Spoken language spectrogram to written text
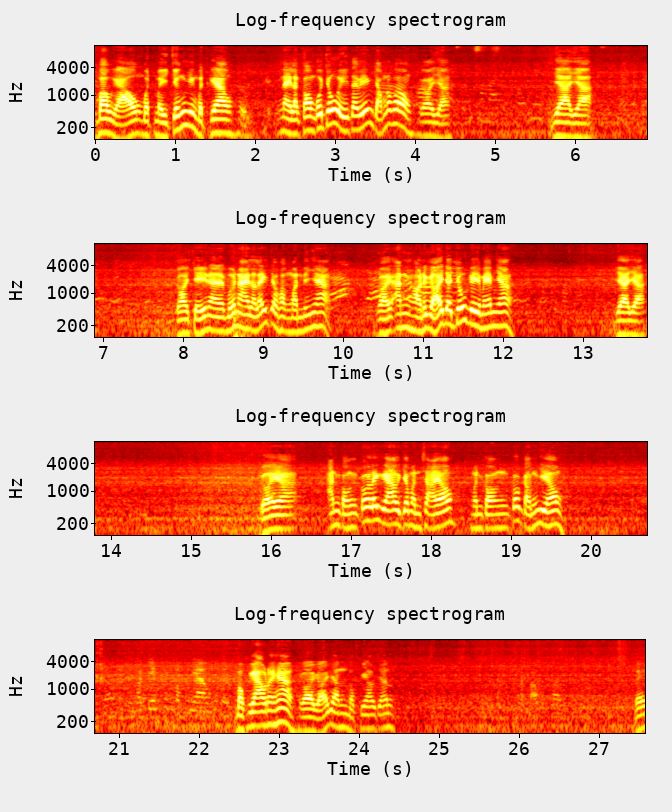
bao gạo bịch mì trứng với bịch rau. Này là con của chú bị tai biến trọng đó phải không? Rồi dạ. Dạ dạ rồi chị này bữa nay là lấy cho phần mình đi nha. Rồi anh hồi nữa gửi cho chú kia giùm em nha. Dạ dạ. Rồi à, anh còn có lấy rau cho mình xài không? Mình còn có cần gì không? Dao bọc rau thôi ha. Rồi, gửi cho anh bọc rau cho anh. Đây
